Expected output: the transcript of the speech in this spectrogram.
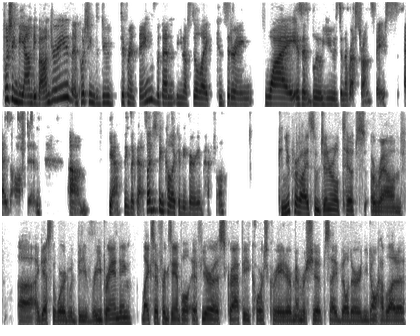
pushing beyond the boundaries and pushing to do different things, but then you know still like considering why isn't blue used in the restaurant space as often. Um, yeah, things like that. So I just think color can be very impactful. Can you provide some general tips around, uh, I guess the word would be rebranding? Like, so for example, if you're a scrappy course creator, membership site builder, and you don't have a lot of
